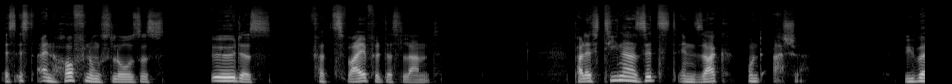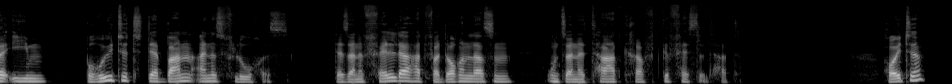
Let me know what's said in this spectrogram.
Es ist ein hoffnungsloses, ödes, verzweifeltes Land. Palästina sitzt in Sack und Asche. Über ihm brütet der Bann eines Fluches, der seine Felder hat verdorren lassen und seine Tatkraft gefesselt hat. Heute,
